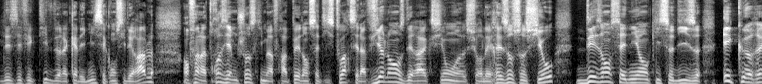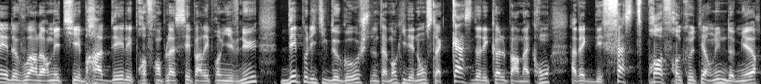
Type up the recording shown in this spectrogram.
des effectifs de l'académie, c'est considérable. Enfin, la troisième chose qui m'a frappé dans cette histoire, c'est la violence des réactions euh, sur les réseaux sociaux, des enseignants qui se disent écœurés de voir leur métier bradé, les profs remplacés par les premiers venus, des politiques de gauche notamment qui dénoncent la casse de l'école par Macron avec des fast profs recrutés en une demi-heure,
